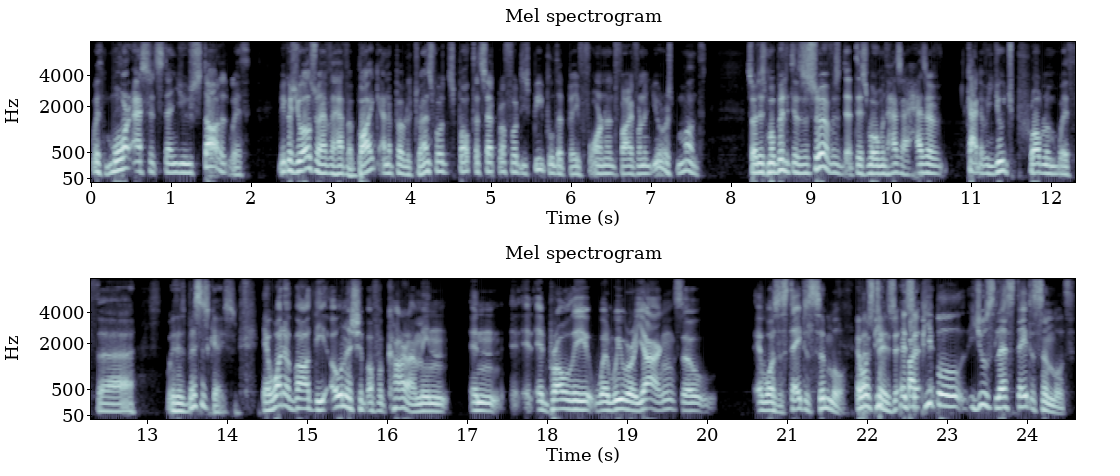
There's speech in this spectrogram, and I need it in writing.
with more assets than you started with. Because you also have to have a bike and a public transport spot, etc., for these people that pay 400, 500 euros per month. So this mobility as a service at this moment has a has a kind of a huge problem with uh, with its business case. Yeah, what about the ownership of a car? I mean, in it, it probably when we were young, so it was a status symbol. It was pe- status. It's but a- people use less status symbols.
